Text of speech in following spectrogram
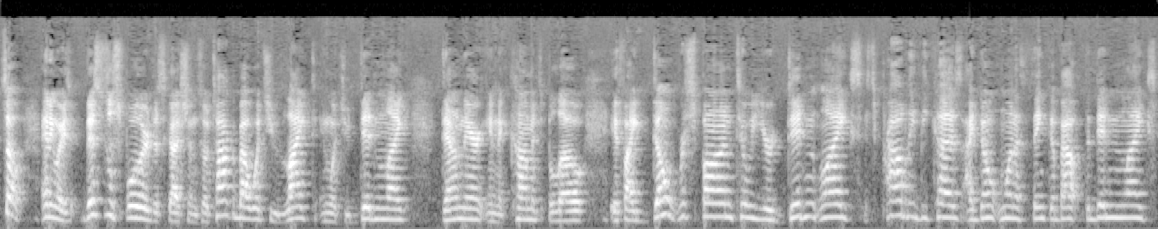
So, anyways, this is a spoiler discussion, so talk about what you liked and what you didn't like down there in the comments below. If I don't respond to your didn't likes, it's probably because I don't want to think about the didn't likes,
